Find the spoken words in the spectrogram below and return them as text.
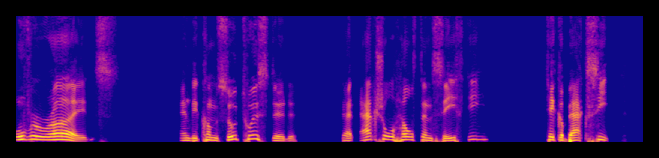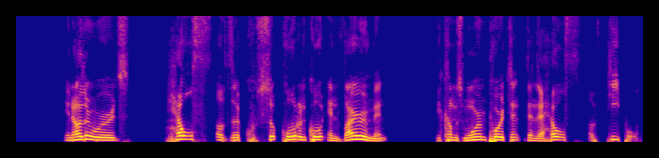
overrides and becomes so twisted that actual health and safety take a back seat. In other words, health of the quote unquote environment becomes more important than the health of people.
